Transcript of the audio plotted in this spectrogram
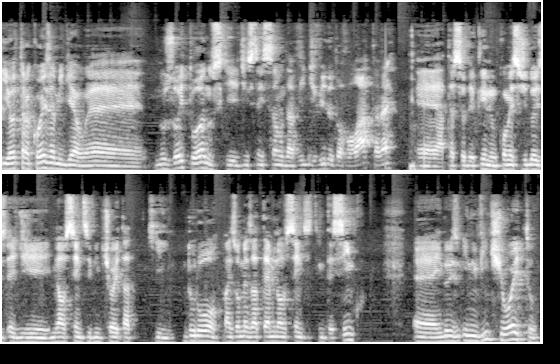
E outra coisa, Miguel, é... nos oito anos que, de extensão da vida, de vida do Avolata, né, é, até seu declínio, no começo de, dois, de 1928, que durou mais ou menos até 1935, é, em, dois, em 28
